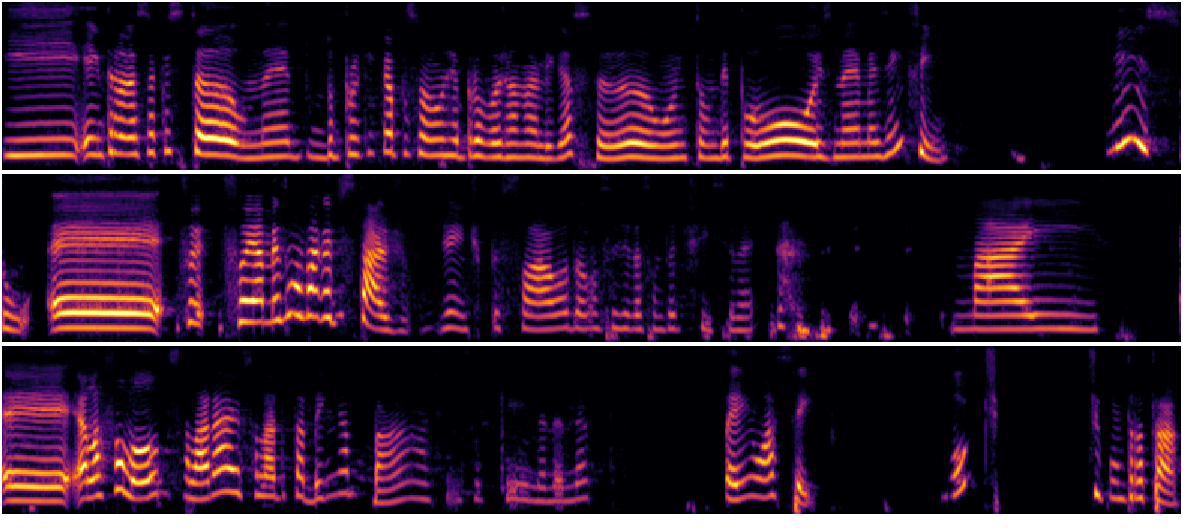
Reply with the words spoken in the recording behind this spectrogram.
E entra nessa questão, né? Do, do porquê que a pessoa não reprovou já na ligação, ou então depois, né? Mas enfim. Isso é, foi, foi a mesma vaga de estágio. Gente, o pessoal da nossa geração tá difícil, né? Mas é, ela falou do salário, ah, o salário tá bem abaixo, não sei o quê, né, né, né. Bem, eu aceito. Vou te, te contratar.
